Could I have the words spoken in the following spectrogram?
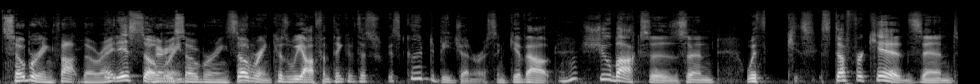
sobering thought though, right? it is sobering, Very sobering. thought. sobering because we often think of this. It's good to be generous and give out Mm-hmm. shoe boxes and with k- stuff for kids and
